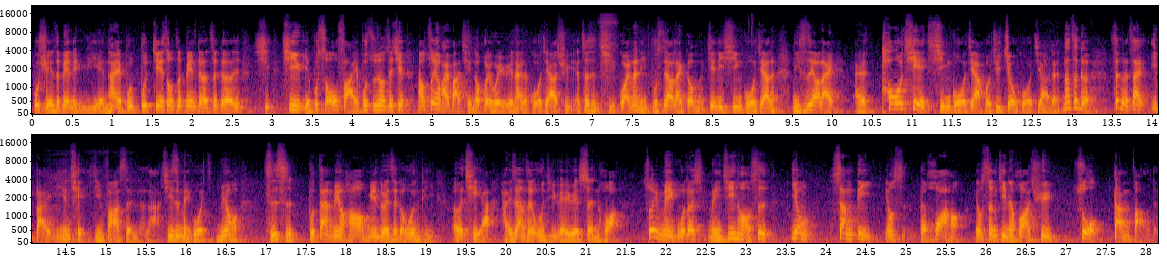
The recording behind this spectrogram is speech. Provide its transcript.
不学这边的语言，他也不不接受这边的这个契契，也不守法，也不尊重这些，然后最后还把钱都汇回原来的国家去，这很奇怪。那你不是要来跟我们建立新国家的，你是要来呃偷窃新国家回去旧国家的？那这个这个在一百年前已经发生了啦。其实美国没有迟迟不但没有好好面对这个问题，而且啊还让这个问题越来越深化。所以美国的美金哦是用上帝用的话哈，用圣经的话去做担保的。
